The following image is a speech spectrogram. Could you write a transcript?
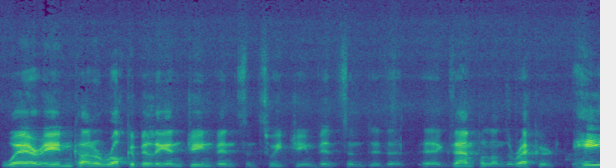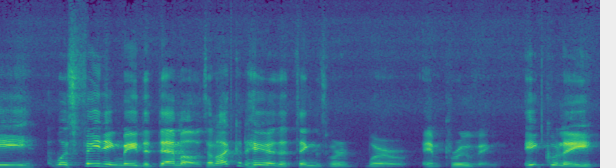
were in kind of rockabilly and Gene Vincent. Sweet Gene Vincent is an example on the record. He was feeding me the demos, and I could hear that things were, were improving. Equally,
